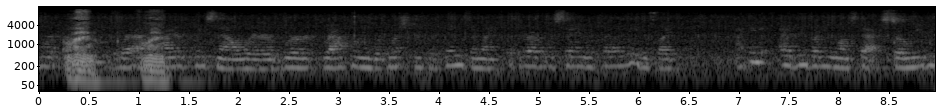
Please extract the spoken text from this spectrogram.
we're, Right, we're at right. a higher place now where we're grappling with much deeper things and like the Rebbe was saying with Tel Aviv, it's like I think everybody wants that. So maybe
